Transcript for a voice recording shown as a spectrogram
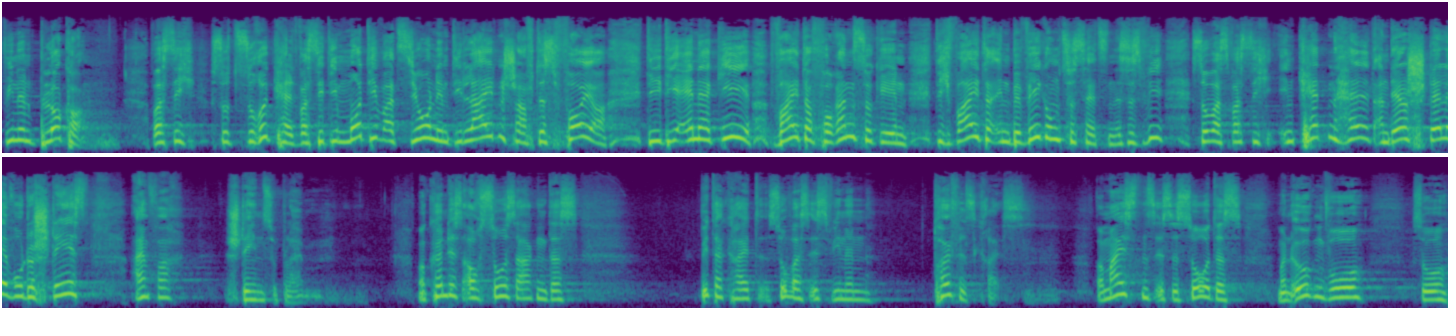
wie ein Blocker was dich so zurückhält, was dir die Motivation nimmt, die Leidenschaft, das Feuer, die, die Energie, weiter voranzugehen, dich weiter in Bewegung zu setzen. Es ist wie sowas, was dich in Ketten hält, an der Stelle, wo du stehst, einfach stehen zu bleiben. Man könnte es auch so sagen, dass Bitterkeit sowas ist wie ein Teufelskreis. Weil meistens ist es so, dass man irgendwo so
